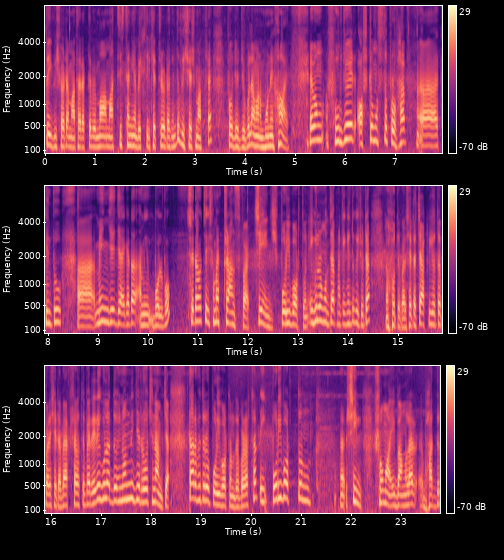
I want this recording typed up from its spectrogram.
তো এই বিষয়টা মাথায় রাখতে হবে। মা মাতৃস্থানীয় ব্যক্তির ক্ষেত্রে ওটা কিন্তু বিশেষ মাত্রায় প্রযোজ্য বলে আমার মনে হয়। এবং সূর্যের অষ্টমস্ত প্রভাব কিন্তু মেইন যে জায়গাটা আমি বলব, সেটা হচ্ছে এই সময় ট্রান্সফার চেঞ্জ পরিবর্তন, এগুলোর মধ্যে আপনাকে কিন্তু কিছুটা হতে পারে। সেটা চাকরি হতে পারে, সেটা ব্যবসা হতে পারে রেগুলার দৈনন্দিন যে রোজ নামচা, তার ভেতরে পরিবর্তন হতে পারে। অর্থাৎ এই পরিবর্তনশীল সময় বাংলার ভাদ্র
